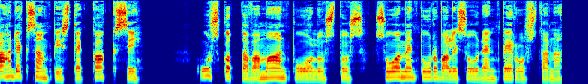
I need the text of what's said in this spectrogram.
8.2 Uskottava maanpuolustus Suomen turvallisuuden perustana.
